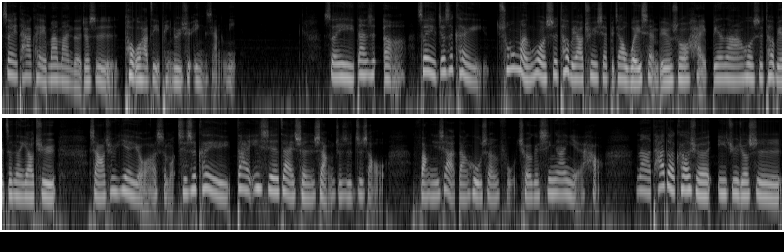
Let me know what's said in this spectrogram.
所以它可以慢慢的就是透过它自己频率去影响你。所以，但是呃，所以就是可以出门或者是特别要去一些比较危险，比如说海边啊，或者是特别真的要去想要去夜游啊什么，其实可以带一些在身上，就是至少防一下当护身符，求个心安也好。那它的科学依据就是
